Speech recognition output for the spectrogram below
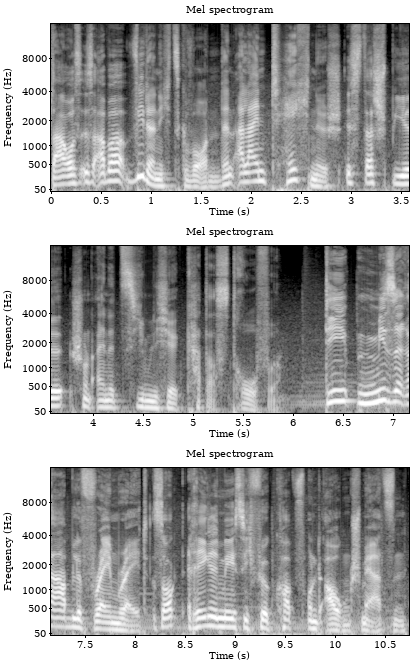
daraus ist aber wieder nichts geworden, denn allein technisch ist das Spiel schon eine ziemliche Katastrophe. Die miserable Framerate sorgt regelmäßig für Kopf- und Augenschmerzen.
